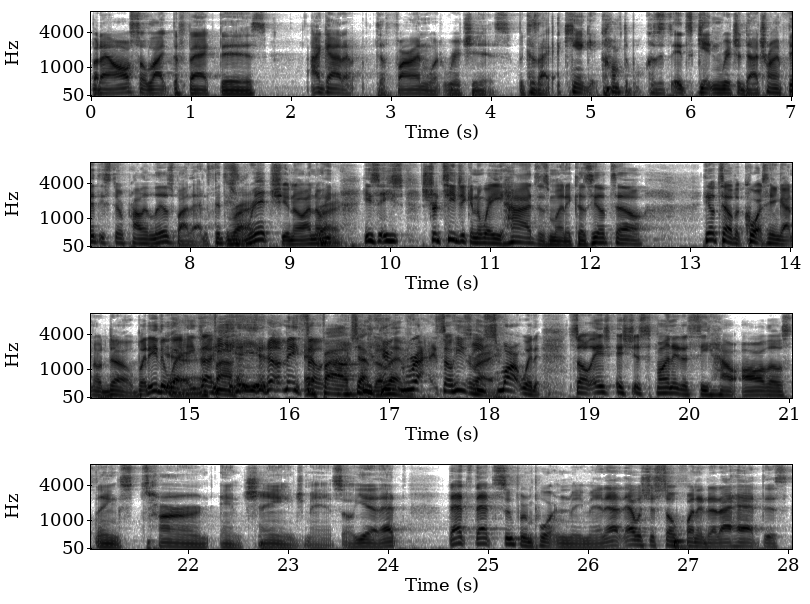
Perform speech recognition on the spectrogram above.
but I also like the fact is I gotta define what rich is because I, I can't get comfortable because it's, it's getting rich or die trying. Fifty still probably lives by that, and 50's Right. rich. You know, I know Right. he, he's he's strategic in the way he hides his money because he'll tell. He'll tell the courts he ain't got no dough, but either way, he's file- you know what I mean. So file chapter 11. right? So he's Right. he's smart with it. So it's it's just funny to see how all those things turn and change, man. So yeah, that that's that's super important to me, man. That that was just so funny that I had this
